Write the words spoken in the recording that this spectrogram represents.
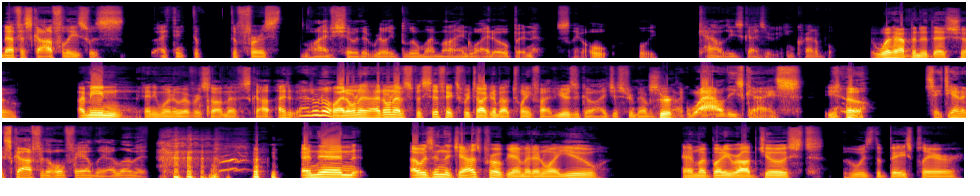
Mephiskapheles was, I think, the the first live show that really blew my mind wide open. It's like, oh, holy cow, these guys are incredible. What happened at that show? I mean, anyone who ever saw Mephiskapheles, I, I don't know. I don't. I don't have specifics. We're talking about 25 years ago. I just remember Sure. being like, wow, these guys, you know, satanic ska for the whole family. I love it. And then I was in the jazz program at NYU, and my buddy Rob Jost, who was the bass player,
